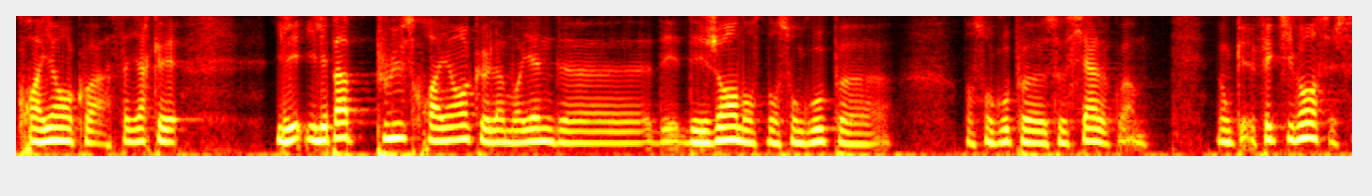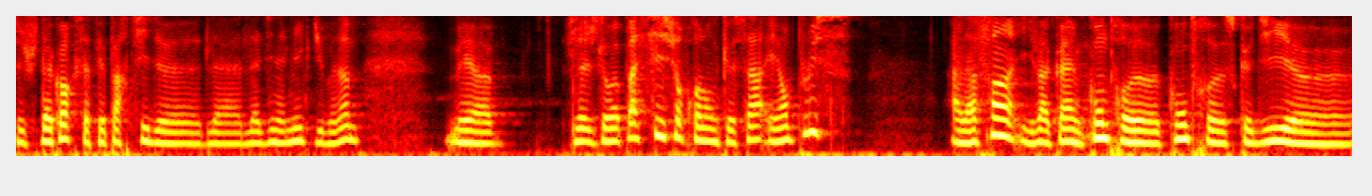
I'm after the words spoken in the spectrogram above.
croyant quoi. C'est-à-dire que il est, il est pas plus croyant que la moyenne de, des, gens dans, dans son groupe euh, dans son groupe euh, social quoi. Donc effectivement, je suis d'accord que ça fait partie de, de, la, de, la, dynamique du bonhomme, mais euh, je, je le vois pas si surprenante que ça. Et en plus, à la fin, il va quand même contre contre ce que dit euh,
